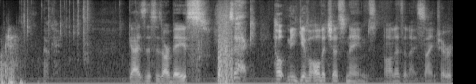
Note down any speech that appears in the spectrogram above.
Okay. Okay. Guys, this is our base. Zach, help me give all the chest names. Oh, that's a nice sign, Trevor.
